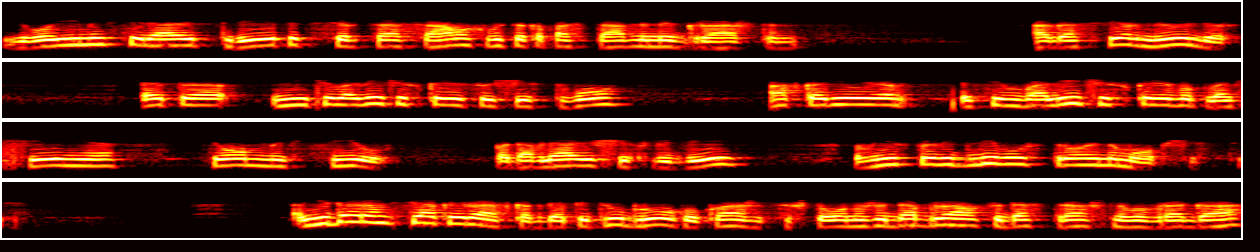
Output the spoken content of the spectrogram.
Его имя вселяет трепет в сердца самых высокопоставленных граждан. Агасфер Мюллер – это нечеловеческое существо – а скорее символическое воплощение темных сил, подавляющих людей в несправедливо устроенном обществе. Недаром всякий раз, когда Петру Броку кажется, что он уже добрался до страшного врага,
